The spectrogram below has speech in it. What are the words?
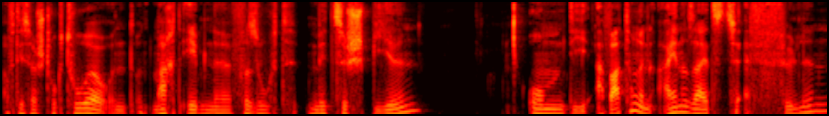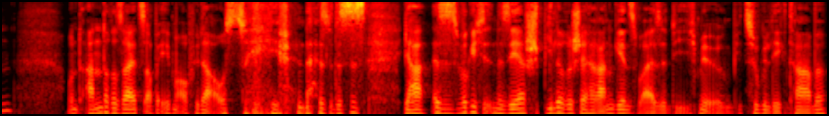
auf dieser Struktur und, und Machtebene versucht mitzuspielen, um die Erwartungen einerseits zu erfüllen und andererseits aber eben auch wieder auszuhebeln. Also das ist, ja, es ist wirklich eine sehr spielerische Herangehensweise, die ich mir irgendwie zugelegt habe,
